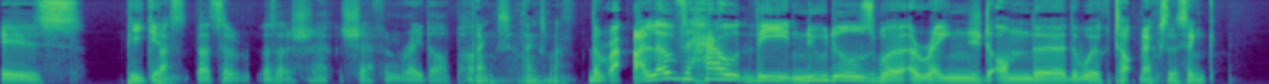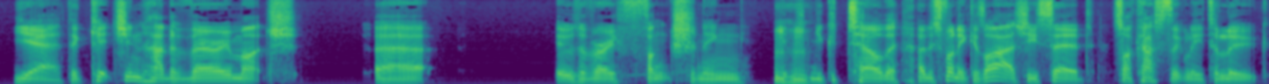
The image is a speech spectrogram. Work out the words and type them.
is Peeking. that's that's a that's a chef, chef and radar pun. Thanks, thanks, man. The, I loved how the noodles were arranged on the, the worktop next to the sink. Yeah, the kitchen had a very much. Uh, it was a very functioning. Kitchen. You could tell that, and it's funny because I actually said sarcastically to Luke,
